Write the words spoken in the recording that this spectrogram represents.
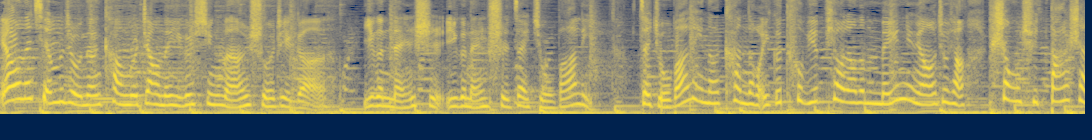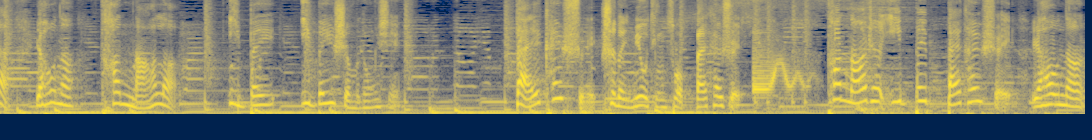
然后呢，前不久呢看过这样的一个新闻啊，说这个一个男士，一个男士在酒吧里，在酒吧里呢看到一个特别漂亮的美女啊，就想上去搭讪，然后呢，他拿了一杯一杯什么东西，白开水，是的，你没有听错，白开水。他拿着一杯白开水，然后呢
